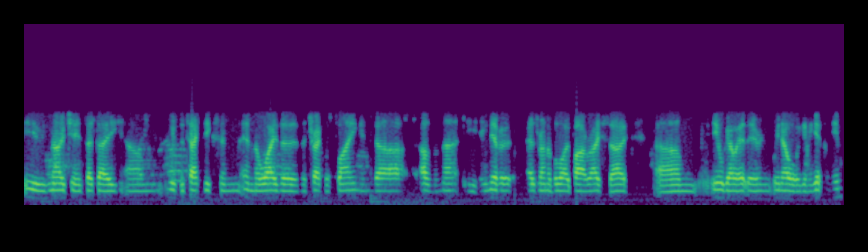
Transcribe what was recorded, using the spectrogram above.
he was no chance that day um, with the tactics and, and the way the, the track was playing. And uh, other than that, he, he never has run a below par race. So um, he'll go out there, and we know what we're going to get from him.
